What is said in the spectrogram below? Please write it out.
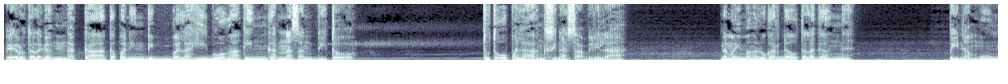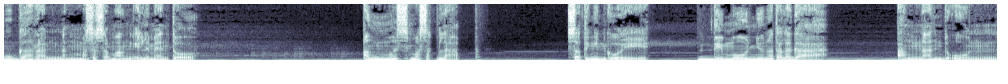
Pero talagang nakakapanindig balahibo ang aking karnasan dito. Totoo pala ang sinasabi nila na may mga lugar daw talagang pinamumugaran ng masasamang elemento. Ang mas masaklap, sa tingin ko'y demonyo na talaga ang nandoon.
